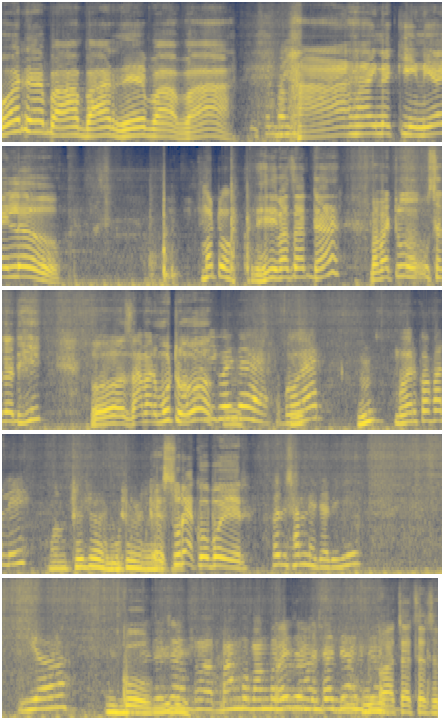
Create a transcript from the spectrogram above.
ওরে বাবা রে বাবা। হ্যাঁ হ্যাঁ না কিনে আইলো? মোটো। দেখি বাজারটা। বাবা একটু দেখি। ও জামার মুঠো। বউয়ের কপালি? সুরা কো বইয়ের? সামনে যা দেখি। ইয়া। কো? আচ্ছা আচ্ছা আচ্ছা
